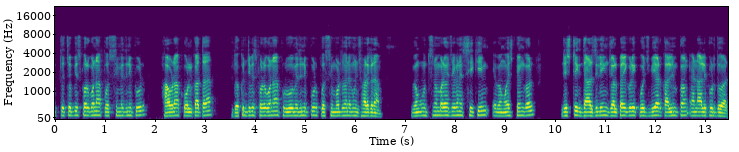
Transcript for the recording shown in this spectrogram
উত্তর চব্বিশ পরগনা, পশ্চিম মেদিনীপুর, হাওড়া, কলকাতা, দক্ষিণ চব্বিশ পরগনা, পূর্ব মেদিনীপুর, পশ্চিম বর্ধমান এবং ঝাড়গ্রাম। এবং উনত্রিশ নম্বর রয়েছে এখানে সিকিম এবং west Bengal, district Darjeeling, Jalpaiguri, Coochbehar, Kalimpong and Alipurduar.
